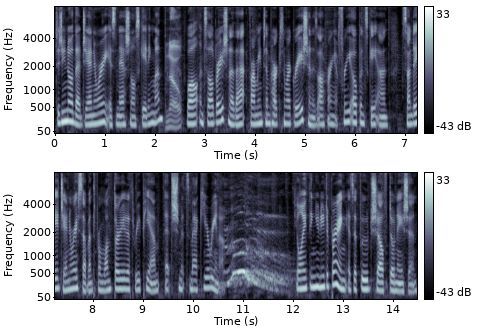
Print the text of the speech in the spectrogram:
Did you know that January is National Skating Month? No. Well, in celebration of that, Farmington Parks and Recreation is offering a free open skate on Sunday, January 7th from 1:30 to 3 p.m. at Schmitz-Maki Arena. The only thing you need to bring is a food shelf donation.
